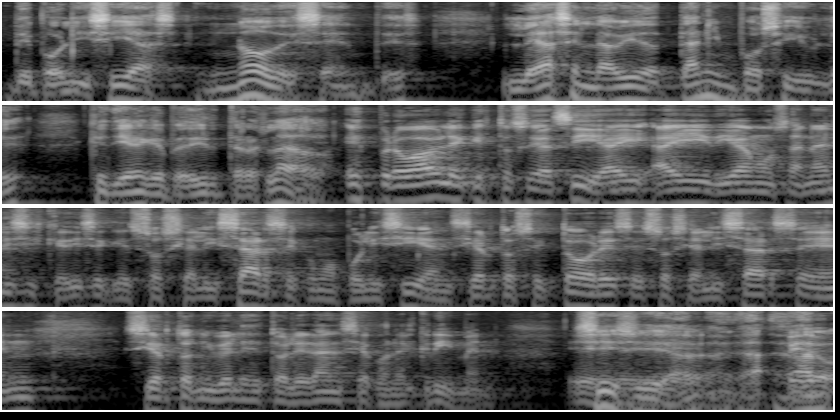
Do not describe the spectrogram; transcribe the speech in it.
de policías no decentes, le hacen la vida tan imposible que tiene que pedir traslado. Es probable que esto sea así. Hay, hay, digamos, análisis que dice que socializarse como policía en ciertos sectores es socializarse en ciertos niveles de tolerancia con el crimen. Sí, sí, eh,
